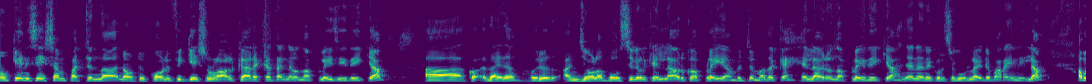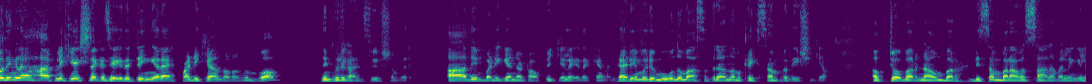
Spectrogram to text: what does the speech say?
നോക്കിയതിന് ശേഷം പറ്റുന്ന നോട്ട് ക്വാളിഫിക്കേഷൻ ഉള്ള ആൾക്കാരൊക്കെ തന്നെ ഒന്ന് അപ്ലൈ ചെയ്തേക്കാം. അതായത് ഒരു അഞ്ചോളം പോസ്റ്റുകൾക്ക് എല്ലാവർക്കും അപ്ലൈ ചെയ്യാൻ പറ്റും. അതൊക്കെ എല്ലാവരും ഒന്ന് അപ്ലൈ ചെയ്തേക്കുക ഞാൻ അതിനെക്കുറിച്ച് കൂടുതലായിട്ട് പറയുന്നില്ല. അപ്പൊ നിങ്ങൾ ആപ്ലിക്കേഷൻ ഒക്കെ ചെയ്തിട്ട് ഇങ്ങനെ പഠിക്കാൻ തുടങ്ങുമ്പോൾ നിങ്ങൾക്ക് ഒരു കൺഫ്യൂഷൻ വരും. ആദ്യം പഠിക്കേണ്ട ടോപ്പിക്കുകൾ ഏതൊക്കെയാണ്? കാര്യം ഒരു മൂന്ന് മാസത്തിനാണ് നമുക്ക് എക്സാം പ്രതീക്ഷിക്കാം. ഒക്ടോബർ നവംബർ ഡിസംബർ അവസാനം അല്ലെങ്കിൽ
